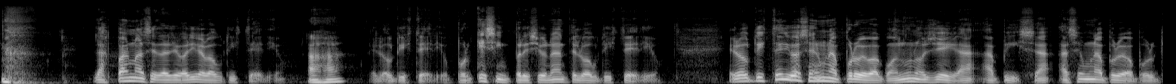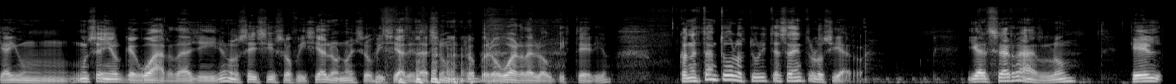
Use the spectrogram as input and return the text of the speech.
las palmas se las llevaría el bautisterio. Ajá. El bautisterio. Porque es impresionante el bautisterio. El bautisterio hace una prueba cuando uno llega a Pisa, hace una prueba porque hay un, señor que guarda allí, yo no sé si es oficial o no es oficial el asunto, pero guarda el bautisterio. Cuando están todos los turistas adentro lo cierra. Y al cerrarlo, él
